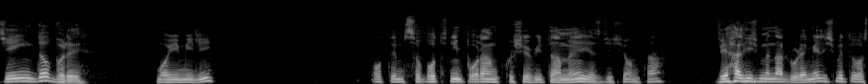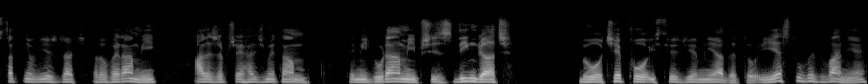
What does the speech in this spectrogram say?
Dzień dobry, moi mili. O tym sobotnim poranku się witamy, jest dziesiąta. Wjechaliśmy na górę. Mieliśmy tu ostatnio wjeżdżać rowerami, ale że przejechaliśmy tam tymi górami przez Dingacz, było ciepło i stwierdziłem, nie jadę tu. I jest tu wyzwanie.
